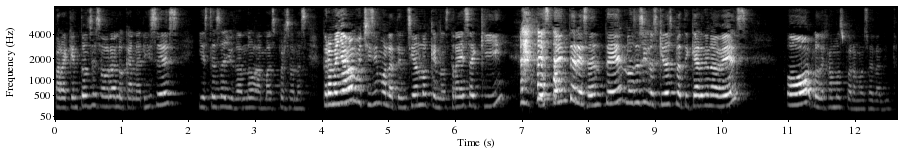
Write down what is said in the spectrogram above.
para que entonces ahora lo canalices y estés ayudando a más personas. Pero me llama muchísimo la atención lo que nos traes aquí. Está interesante. No sé si nos quieres platicar de una vez o lo dejamos para más adelante.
